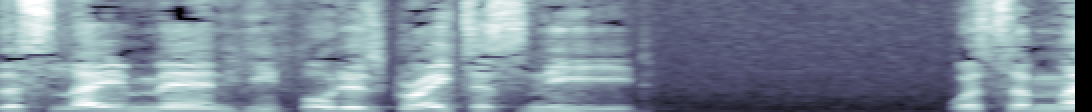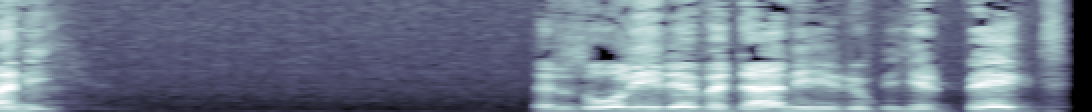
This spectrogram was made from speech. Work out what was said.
This lame man, he thought his greatest need was some money. That is all he'd ever done. He had begged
